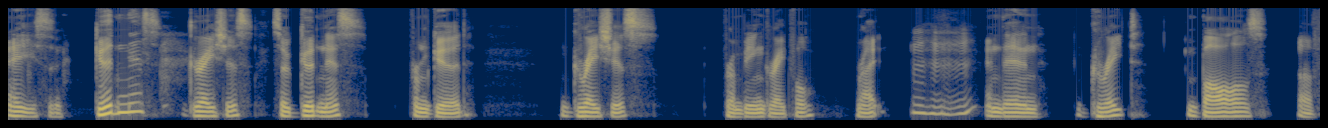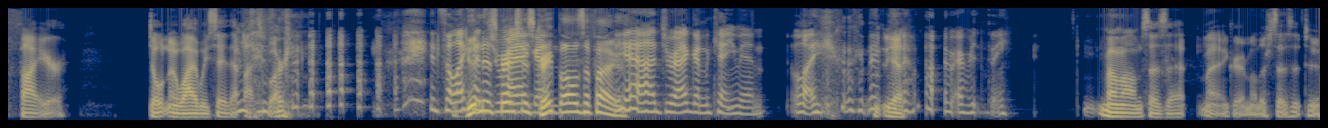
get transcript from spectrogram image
É isso. Goodness gracious. So goodness from good, gracious from being grateful, right? hmm And then great balls of fire. Don't know why we say that last part. it's like Goodness a dragon. gracious, great balls of fire. Yeah, a dragon came in. Like, Yeah. everything. My mom says that. My grandmother says it too.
